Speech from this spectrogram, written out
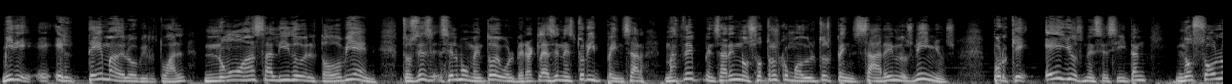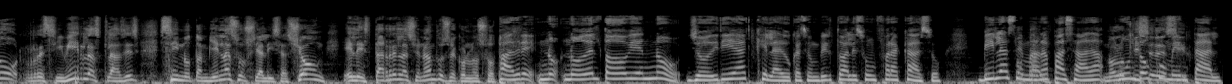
Mire, e, el tema de lo virtual no ha salido del todo bien. Entonces, es el momento de volver a clase, Néstor, y pensar, más de pensar en nosotros como adultos, pensar en los niños, porque ellos necesitan no solo recibir las clases, sino también la socialización, el estar relacionándose con nosotros. Padre, no, no del todo bien, no. Yo diría que la educación virtual es un fracaso. Vi la semana pasada un documental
